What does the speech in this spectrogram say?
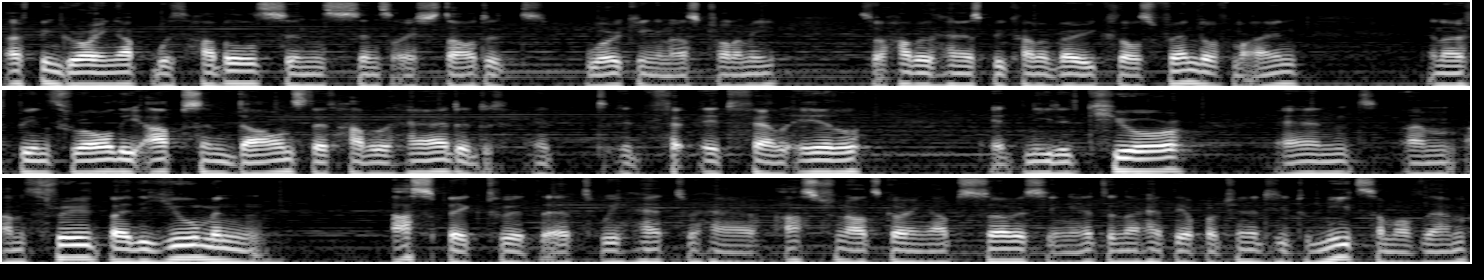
I've been growing up with Hubble since, since I started working in astronomy, so Hubble has become a very close friend of mine and I've been through all the ups and downs that Hubble had. It, it, it, it fell ill, it needed cure and I'm, I'm thrilled by the human aspect to it that we had to have astronauts going up servicing it and I had the opportunity to meet some of them.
